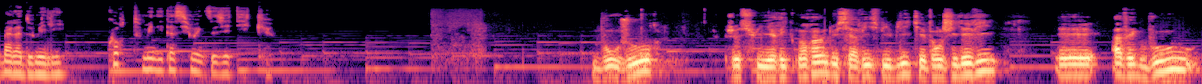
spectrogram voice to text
Baladomélie, courte méditation exégétique. Bonjour, je suis Éric Morin du service biblique Évangile et Vie et avec vous,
